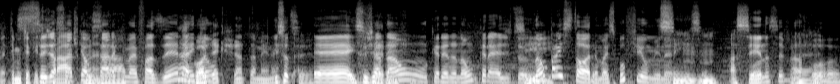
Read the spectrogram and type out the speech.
Vai ter muito efeito você já prático, sabe que é o né? cara Exato. que vai fazer, né? É, igual então, Jack Chan também, né? isso, Você- é, isso já dá Diferente, um, querendo ou não, um crédito. Sim. Não pra história, mas pro filme, né? Sim, sim. A cena você fala, É. pô.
